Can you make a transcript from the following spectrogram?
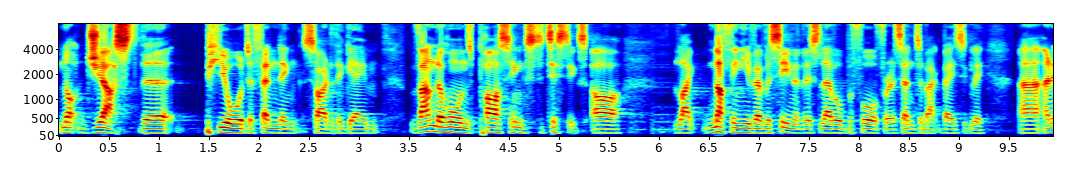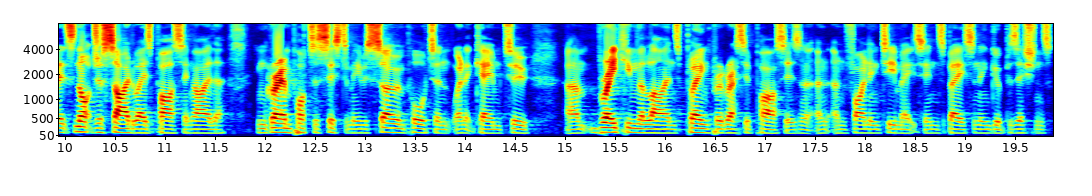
not just the pure defending side of the game. Van der Hoorn's passing statistics are like nothing you've ever seen at this level before for a centre back, basically. Uh, and it's not just sideways passing either. In Graham Potter's system, he was so important when it came to um, breaking the lines, playing progressive passes, and, and, finding teammates in space and in good positions.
